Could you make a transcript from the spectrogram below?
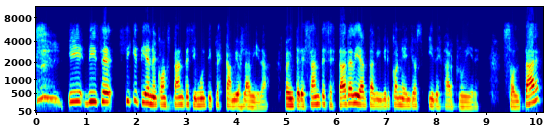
y dice, sí que tiene constantes y múltiples cambios la vida. Lo interesante es estar abierta a vivir con ellos y dejar fluir. Soltar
